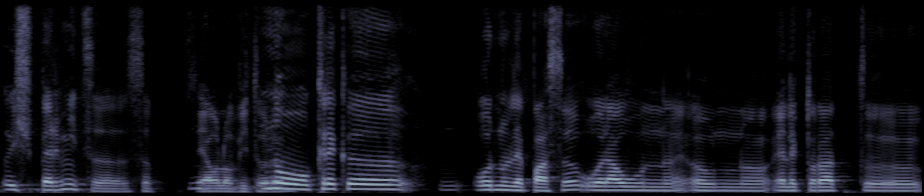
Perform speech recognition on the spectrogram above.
își permit să, să, să iau lovitură? Nu, cred că ori nu le pasă, ori au un, un electorat uh,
